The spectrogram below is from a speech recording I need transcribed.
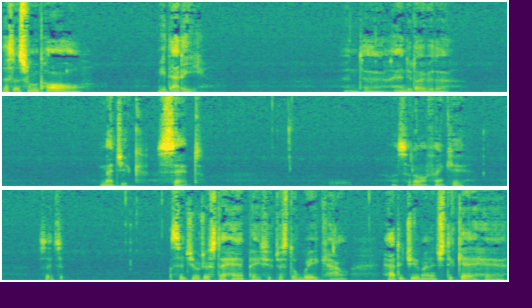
This is from Paul, me daddy." And uh, handed over the magic set. I said, "Oh, thank you." I said, I said, "You're just a hairpiece. You're just a wig. How, how did you manage to get here,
